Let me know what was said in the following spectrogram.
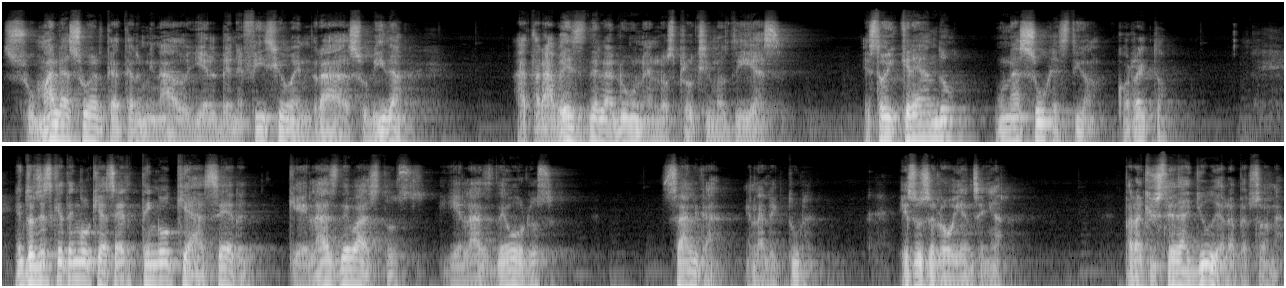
su mala suerte ha terminado y el beneficio vendrá a su vida a través de la luna en los próximos días. Estoy creando una sugestión, ¿correcto? Entonces, ¿qué tengo que hacer? Tengo que hacer que el as de bastos y el as de oros salga en la lectura. Eso se lo voy a enseñar, para que usted ayude a la persona.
